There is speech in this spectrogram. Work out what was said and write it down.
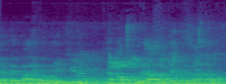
à préparer vos véhicules. La porte s'ouvrira dans quelques instants.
